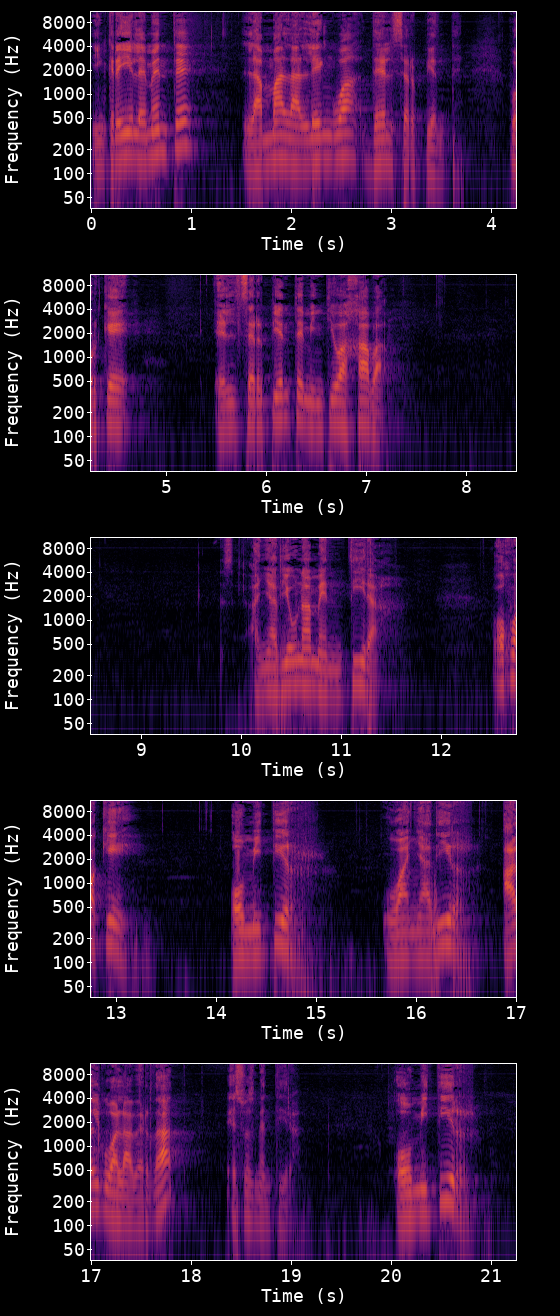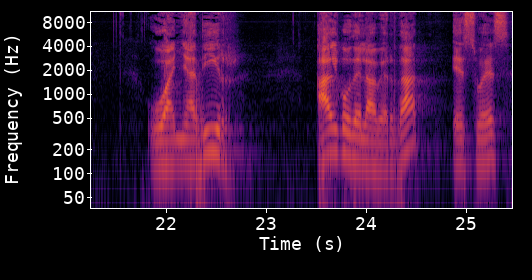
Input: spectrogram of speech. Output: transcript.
Increíblemente, la mala lengua del serpiente. Porque el serpiente mintió a Java, añadió una mentira. Ojo aquí, omitir o añadir algo a la verdad, eso es mentira. Omitir o añadir algo de la verdad, eso es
